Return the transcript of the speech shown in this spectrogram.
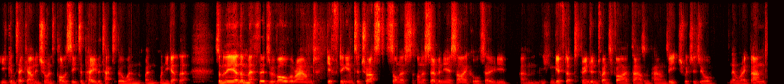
you can take out an insurance policy to pay the tax bill when when when you get there. Some of the other methods revolve around gifting into trusts on a on a seven year cycle. So you um, you can gift up to three hundred twenty five thousand pounds each, which is your nil rate band.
